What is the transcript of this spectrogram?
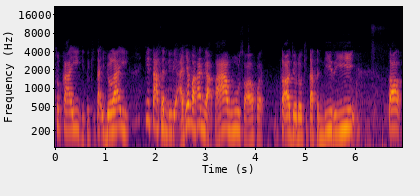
sukai gitu. Kita idolai. Kita sendiri aja bahkan nggak tahu soal soal jodoh kita sendiri. Soal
